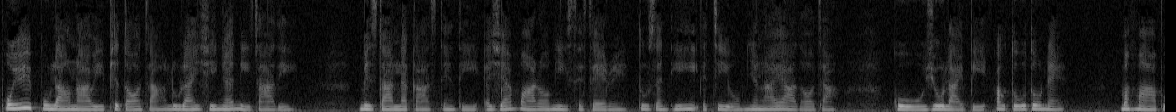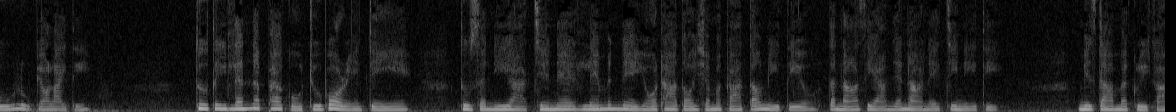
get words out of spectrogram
ပို၍ပူလောင်လာပြီးဖြစ်သောကြောင့်လူတိုင်းရင်ငန်းနေကြသည်မစ္စတာလက်ကာစတင်သည်အရက်မှာတော့မြည်ဆဲဆဲတွင် သူ့ဇနီးအကြည့်ကိုမြင်လိုက်ရသောကြောင့်ကိုရို့လိုက်ပြီးအောက်တိုးတိုးနဲ့မမှားဘူးလို့ပြောလိုက်သည် သူသည်လက်နှစ်ဖက်ကိုဒူးဘော်ရင်တင်ရင် သူဇနီးကဂျင်းနဲ့လင်းမနစ်ရောထားသောရမကာတောင်းနေသည်ကိုတနာစရာမျက်နှာနဲ့ကြည့်နေသည်မစ္စတာမက်ဂရီကာ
